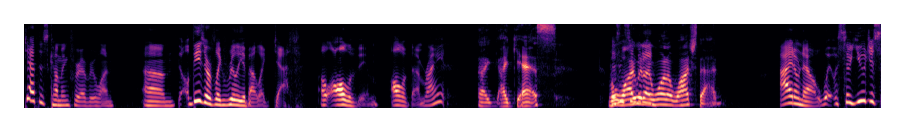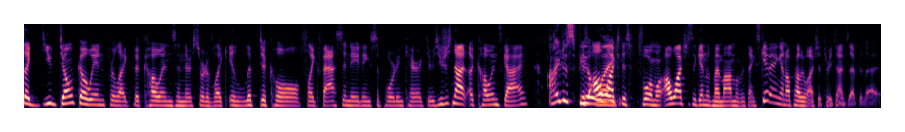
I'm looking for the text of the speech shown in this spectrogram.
death is coming for everyone. Um, these are like really about like death. All, all of them, all of them, right? I I guess. Well, Doesn't why would I want to watch that? I don't know. So you just like you don't go in for like the Coens and their sort of like elliptical, like fascinating supporting characters. You're just not a Coen's guy. I just feel I'll like watch this four more. I'll watch this again with my mom over Thanksgiving, and I'll probably watch it three times after that.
